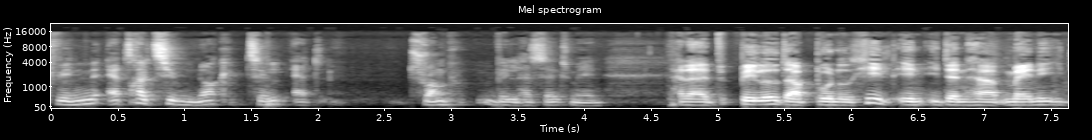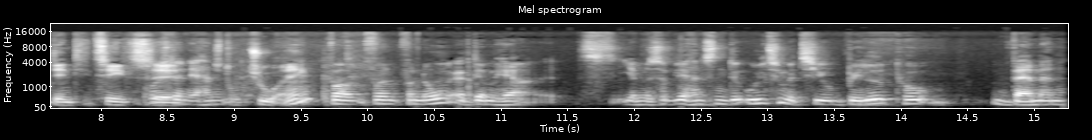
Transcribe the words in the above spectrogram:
kvinden attraktiv nok til, at Trump vil have sex med hende? Han er et billede, der er bundet helt ind i den her mande-identitetsstruktur, ikke? For, for, for nogle af dem her, jamen så bliver han sådan det ultimative billede på, hvad man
